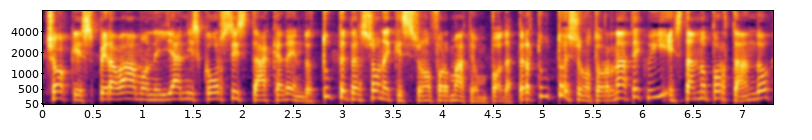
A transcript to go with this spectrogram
ciò che speravamo negli anni scorsi sta accadendo, tutte persone che si sono formate un po' dappertutto e sono tornate qui e stanno portando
